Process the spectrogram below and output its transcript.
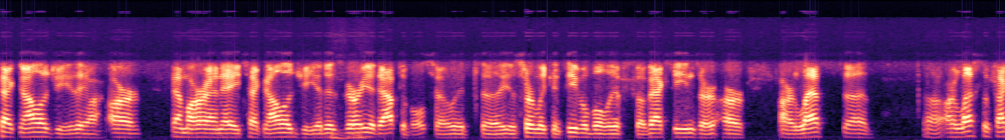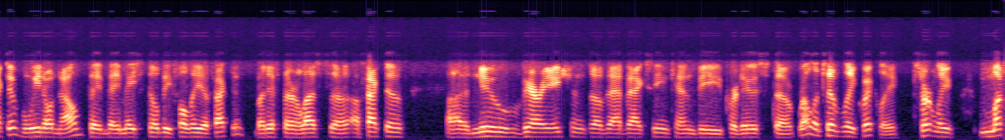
technology, they are, are mRNA technology. It is very adaptable, so it uh, is certainly conceivable if uh, vaccines are are, are less uh, uh are less effective. We don't know; they they may still be fully effective, but if they're less uh, effective, uh, new variations of that vaccine can be produced relatively quickly. Certainly, much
